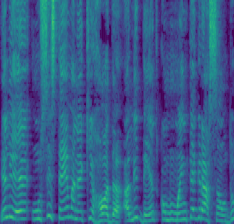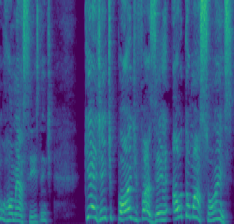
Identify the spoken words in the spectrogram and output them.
Ele é um sistema né, que roda ali dentro como uma integração do Home Assistant que a gente pode fazer automações,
